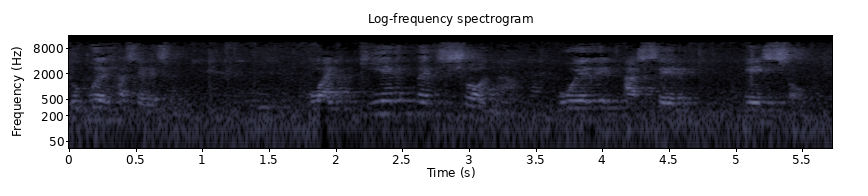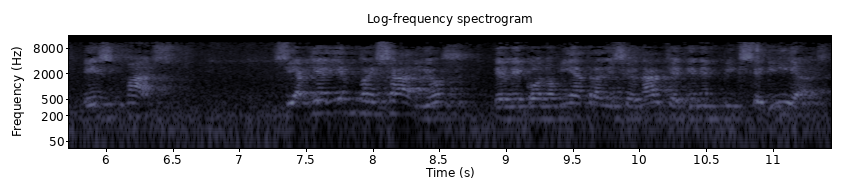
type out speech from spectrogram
Tú puedes hacer eso. Cualquier persona puede hacer eso. Es más, si aquí hay empresarios de la economía tradicional que tienen pizzerías,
